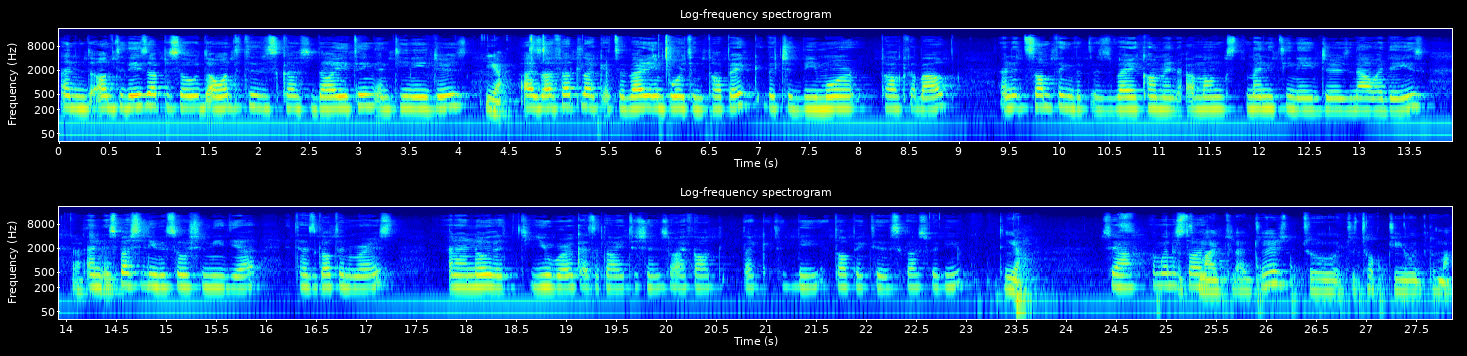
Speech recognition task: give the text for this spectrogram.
and on today's episode, I wanted to discuss dieting and teenagers Yeah. as I felt like it's a very important topic that should be more talked about and it's something that is very common amongst many teenagers nowadays. That's and especially with social media it has gotten worse. And i know that you work as a dietitian so i thought like it would be a topic to discuss with you. Yeah. So yeah i'm going to start. my pleasure to, to talk to you Duma.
